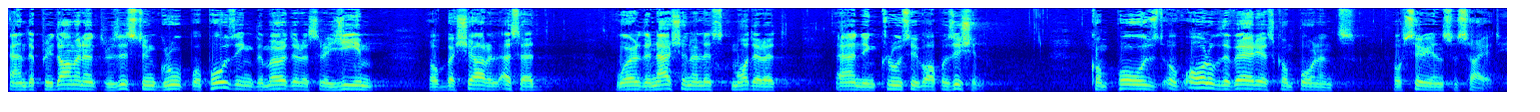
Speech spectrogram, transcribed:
and the predominant resistant group opposing the murderous regime of Bashar al Assad were the nationalist, moderate, and inclusive opposition, composed of all of the various components of Syrian society.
